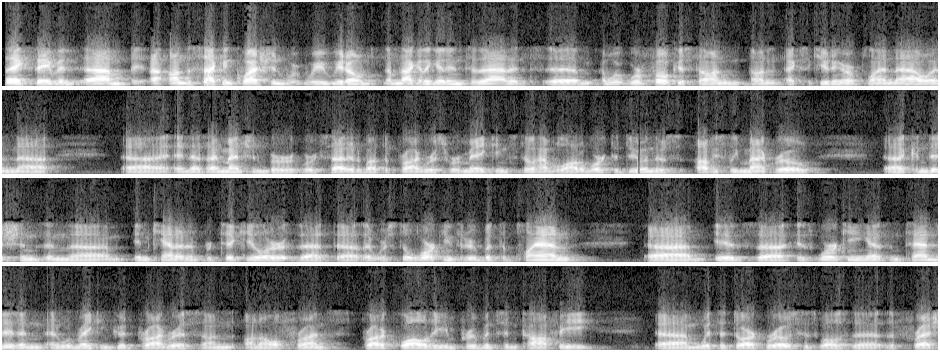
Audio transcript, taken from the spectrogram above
Thanks, David. Um, on the second question, we, don't. I'm not gonna get into that. Um, we're focused on executing our plan now. And uh, uh, as I mentioned, we're excited about the progress we're making. Still have a lot of work to do, and there's obviously macro uh, conditions um, in Canada in particular that we're still working through. But the plan Um, uh, is working as intended, and we're making good progress on all fronts. Product quality improvements in coffee um, with the dark roast as well as the fresh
